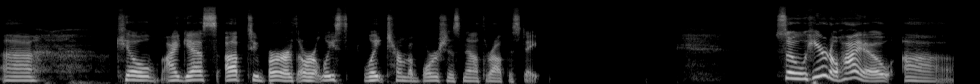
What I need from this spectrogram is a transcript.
uh, kill, I guess, up to birth or at least late term abortions now throughout the state. So here in Ohio, uh,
